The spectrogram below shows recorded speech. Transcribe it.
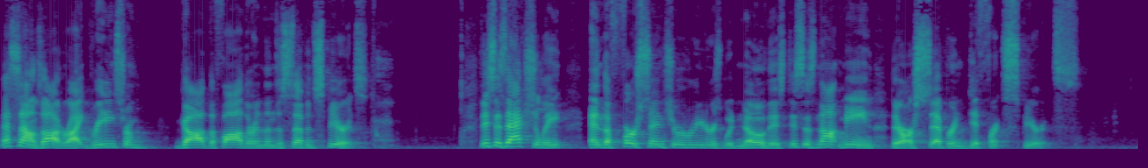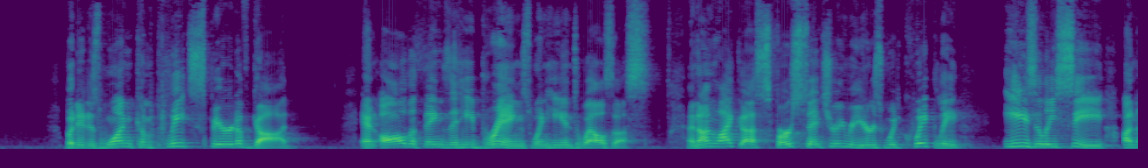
That sounds odd, right? Greetings from God the Father and then the seven spirits. This is actually, and the first century readers would know this, this does not mean there are seven different spirits. but it is one complete Spirit of God and all the things that He brings when He indwells us. And unlike us, first century readers would quickly, easily see an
